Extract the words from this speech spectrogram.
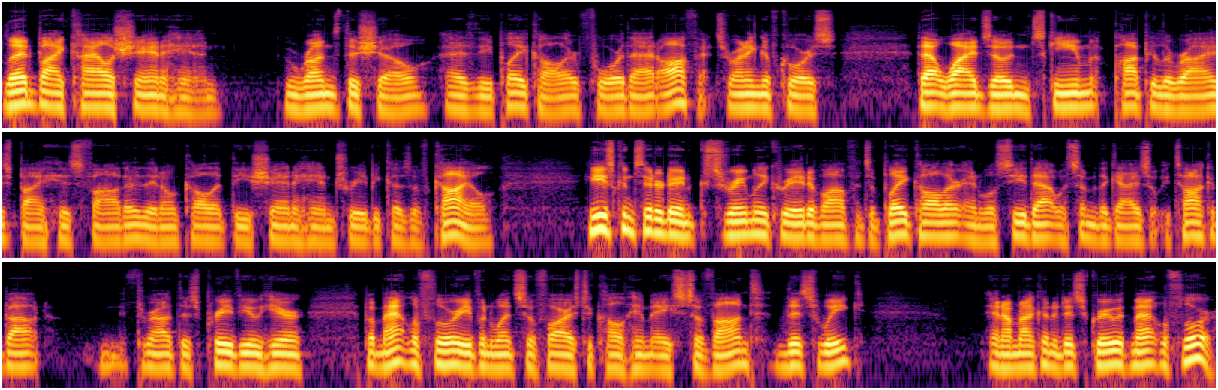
led by Kyle Shanahan, who runs the show as the play caller for that offense, running, of course, that wide zone scheme popularized by his father. They don't call it the Shanahan tree because of Kyle. He's considered an extremely creative offensive play caller, and we'll see that with some of the guys that we talk about throughout this preview here. But Matt LaFleur even went so far as to call him a savant this week. And I'm not going to disagree with Matt LaFleur.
